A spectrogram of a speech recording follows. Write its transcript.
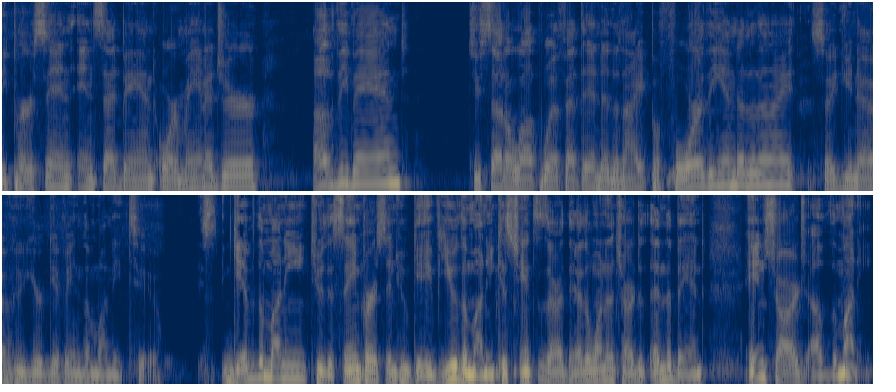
the person in said band or manager of the band to settle up with at the end of the night before the end of the night so you know who you're giving the money to. give the money to the same person who gave you the money because chances are they're the one in the charge in the band in charge of the money.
